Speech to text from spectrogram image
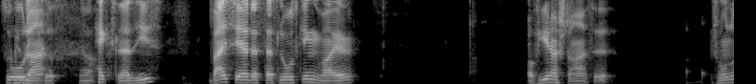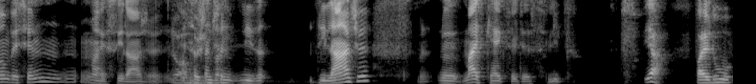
Zu Oder- Chris. Ja. Häcksler siehst, weiß ja, dass das losging, weil auf jeder Straße schon so ein bisschen Mais-Silage. Ja, ist das dann schon Lisa Silage? Nö, Mais gehäckseltes liegt. ja, weil du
